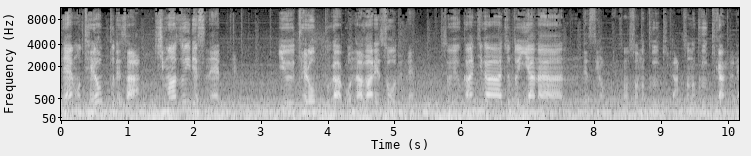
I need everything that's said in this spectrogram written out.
ね、もうテロップでさ、気まずいですねっていうテロップがこう流れそうでね。そういう感じがちょっと嫌なんですよ。そのその空気が。その空気感がね。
